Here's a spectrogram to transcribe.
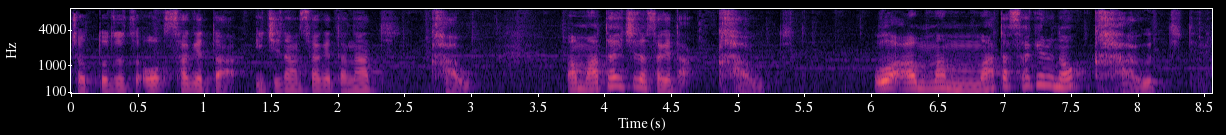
ちょっとずつお下げた一段下げたなって買う。あまた一段下げた。買うって言って。うわままた下げるの？買うって言ってね、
